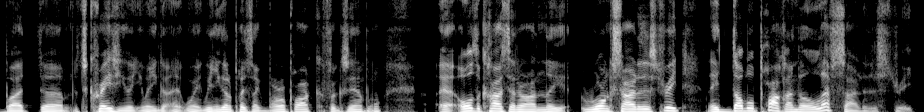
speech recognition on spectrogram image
But um, it's crazy when you, go when, when you go to a place like Borough Park, for example. Uh, all the cars that are on the wrong side of the street, they double park on the left side of the street.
